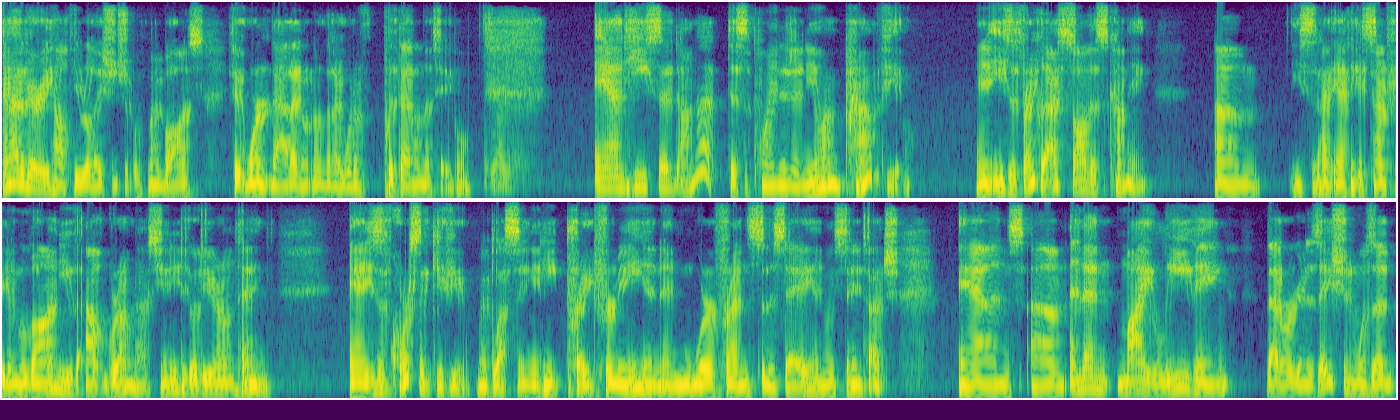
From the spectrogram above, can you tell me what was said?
And I had a very healthy relationship with my boss. If it weren't that, I don't know that I would have put that on the table. Right. And he said, I'm not disappointed in you. I'm proud of you. And he says, frankly, I saw this coming. Um, he said, I, I think it's time for you to move on. You've outgrown us. You need to go do your own thing. And he says, Of course, I give you my blessing. And he prayed for me, and, and we're friends to this day, and we stay in touch. And um, and then my leaving that organization was a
